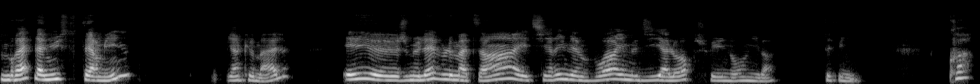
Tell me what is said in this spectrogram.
Bref, la nuit se termine, bien que mal, et euh, je me lève le matin et Thierry vient me voir et me dit alors, je fais non, on y va, c'est fini. Quoi?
